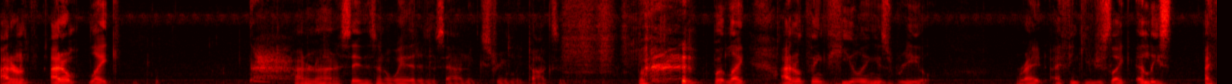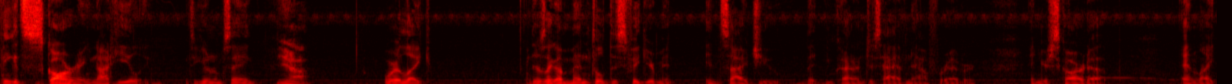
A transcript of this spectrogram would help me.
I don't I don't like I don't know how to say this in a way that doesn't sound extremely toxic. But but like I don't think healing is real. Right? I think you just like at least I think it's scarring, not healing. Do you get what I'm saying? Yeah. Where like there's like a mental disfigurement inside you that you kind of just have now forever and you're scarred up. And like,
